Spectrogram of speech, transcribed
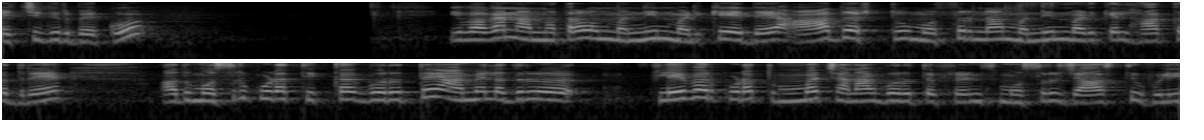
ಬೆಚ್ಚಗಿರಬೇಕು. ಇವಾಗ ನನ್ನ ಹತ್ರ ಒಂದು ಮಣ್ಣಿನ ಮಡಿಕೆ ಇದೆ. ಆದಷ್ಟು ಮೊಸರನ್ನ ಮಣ್ಣಿನ ಮಡಿಕೆಯಲ್ಲಿ ಹಾಕಿದ್ರೆ ಅದು ಮೊಸರು ಕೂಡ ತಿಕ್ಕಾಗಿ ಬರುತ್ತೆ. ಆಮೇಲೆ ಅದರ ಫ್ಲೇವರ್ ಕೂಡ ತುಂಬ ಚೆನ್ನಾಗಿ ಬರುತ್ತೆ ಫ್ರೆಂಡ್ಸ್. ಮೊಸರು ಜಾಸ್ತಿ ಹುಳಿ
